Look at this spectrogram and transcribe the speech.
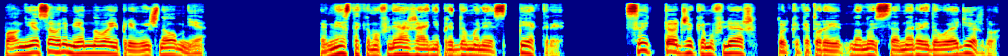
вполне современного и привычного мне. Вместо камуфляжа они придумали спектры. Суть тот же камуфляж, только который наносится на рейдовую одежду.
